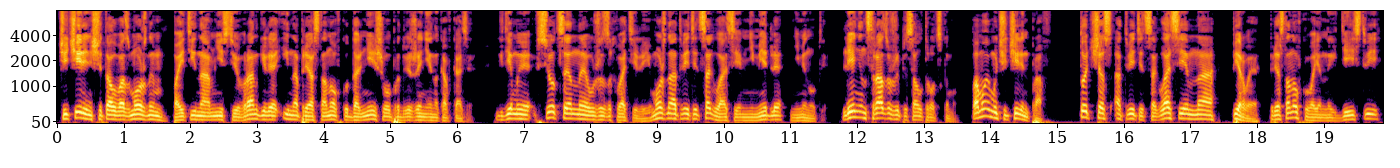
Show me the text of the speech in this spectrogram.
Чечерин считал возможным пойти на амнистию Врангеля и на приостановку дальнейшего продвижения на Кавказе, где мы все ценное уже захватили, и можно ответить согласием немедля, ни минуты. Ленин сразу же писал Троцкому. По-моему, Чечерин прав. Тотчас ответить согласием на первое. Приостановку военных действий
